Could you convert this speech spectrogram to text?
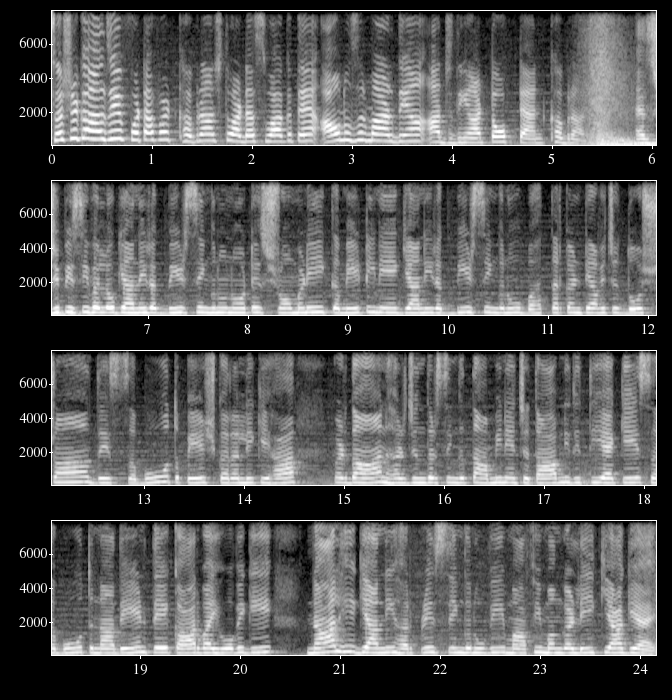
ਸਤਿ ਸ਼੍ਰੀ ਅਕਾਲ ਜੀ, ਫਟਾਫਟ ਖਬਰਾਂ 'ਚ ਤੁਹਾਡਾ ਸਵਾਗਤ ਹੈ। ਆਓ ਨਜ਼ਰ ਮਾਰਦੇ ਹਾਂ ਅੱਜ ਦੀਆਂ ਟੌਪ 10 ਖਬਰਾਂ 'ਚ। ਐਸਜੀਪੀਸੀ ਵੱਲੋਂ ਗਿਆਨੀ ਰਗਬੀਰ ਸਿੰਘ ਨੂੰ ਨੋਟਿਸ ਸ਼੍ਰੋਮਣੀ ਕਮੇਟੀ ਨੇ ਗਿਆਨੀ ਰਗਬੀਰ ਸਿੰਘ ਨੂੰ 72 ਘੰਟਿਆਂ ਵਿੱਚ ਦੋਸ਼ਾਂ ਦੇ ਸਬੂਤ ਪੇਸ਼ ਕਰਨ ਲਈ ਕਿਹਾ। ਪ੍ਰਧਾਨ ਹਰਜਿੰਦਰ ਸਿੰਘ ਧਾਮੀ ਨੇ ਚੇਤਾਵਨੀ ਦਿੱਤੀ ਹੈ ਕਿ ਸਬੂਤ ਨਾ ਦੇਣ ਤੇ ਕਾਰਵਾਈ ਹੋਵੇਗੀ। ਨਾਲ ਹੀ ਗਿਆਨੀ ਹਰਪ੍ਰੀਤ ਸਿੰਘ ਨੂੰ ਵੀ ਮਾਫੀ ਮੰਗਣ ਲਈ ਕਿਹਾ ਗਿਆ ਹੈ।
